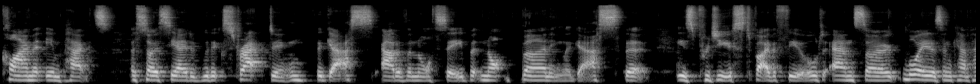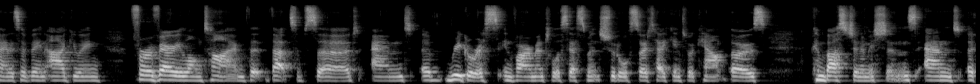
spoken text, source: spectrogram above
climate impacts associated with extracting the gas out of the North Sea, but not burning the gas that is produced by the field. And so lawyers and campaigners have been arguing for a very long time that that's absurd and a rigorous environmental assessment should also take into account those combustion emissions. And a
